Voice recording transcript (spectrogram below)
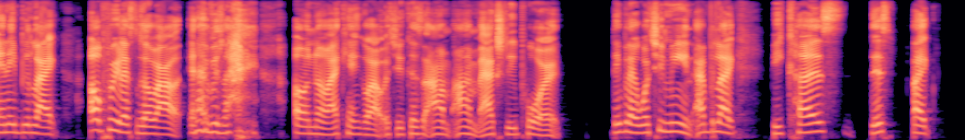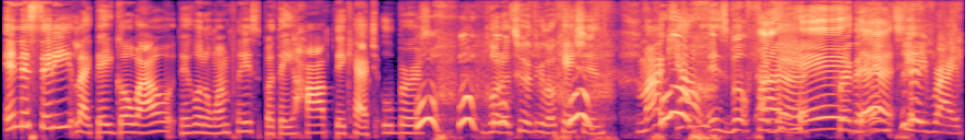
and they'd be like, "Oh, pre, let's go out," and I'd be like, "Oh no, I can't go out with you because I'm I'm actually poor." They'd be like, "What you mean?" I'd be like, "Because this like." In the city, like they go out, they go to one place, but they hop, they catch Ubers, Whew, whew, go to two or three locations. My Whew. account is built for I the for the that. MTA ride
